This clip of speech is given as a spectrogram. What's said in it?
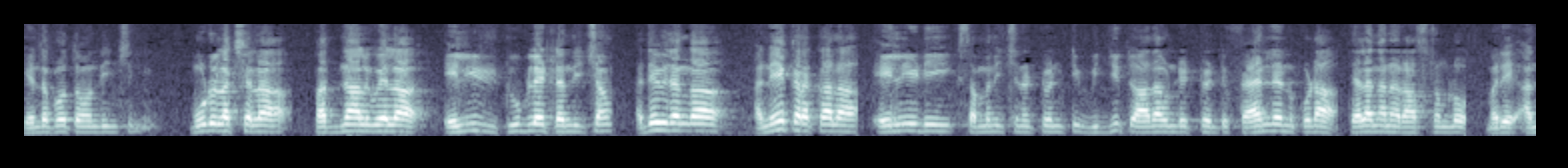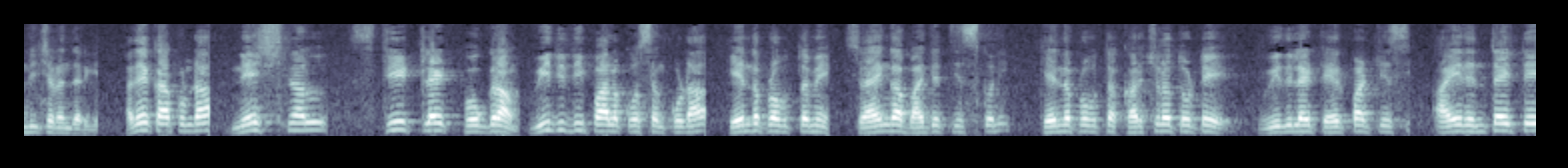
కేంద్ర ప్రభుత్వం అందించింది. మూడు లక్షల పద్నాలుగు వేల ఎల్ఈడి ట్యూబ్లైట్లు అందించాం. అదేవిధంగా అనేక రకాల ఎల్ఈడి సంబంధించినటువంటి విద్యుత్ ఆదా ఉండేటువంటి ఫ్యాన్లను కూడా తెలంగాణ రాష్ట్రంలో మరి అందించడం జరిగింది. అదే కాకుండా నేషనల్ స్ట్రీట్ లైట్ ప్రోగ్రామ్ వీధి దీపాల కోసం కూడా కేంద్ర ప్రభుత్వమే స్వయంగా బాధ్యత తీసుకొని కేంద్ర ప్రభుత్వ ఖర్చులతోటే వీధి లైట్ ఏర్పాటు చేసి ఆయన ఎంతైతే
